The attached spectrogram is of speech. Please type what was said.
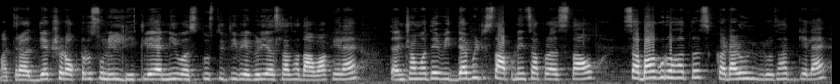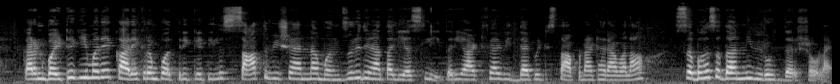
मात्र अध्यक्ष डॉक्टर सुनील ढिकले यांनी वस्तुस्थिती वेगळी असल्याचा दावा केलाय. त्यांच्या मते विद्यापीठ स्थापनेचा प्रस्ताव सभागृहातच कडाळून विरोधात गेलाय. कारण बैठकीमध्ये कार्यक्रम पत्रिकेतील सात विषयांना मंजुरी देण्यात आली असली तरी आठव्या विद्यापीठ स्थापना ठरावाला सभासदांनी विरोध दर्शवलाय.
